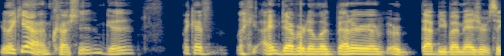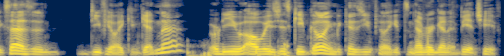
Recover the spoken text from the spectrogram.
You're like, yeah, I'm crushing it. I'm good. Like I've like I endeavor to look better, or, or that be my measure of success. And do you feel like you're getting that, or do you always just keep going because you feel like it's never going to be achieved?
